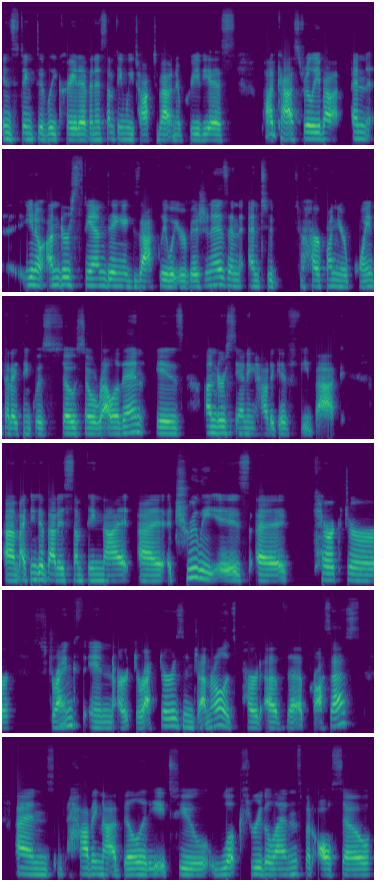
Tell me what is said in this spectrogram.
instinctively creative and it's something we talked about in a previous podcast really about and you know understanding exactly what your vision is and and to to harp on your point that I think was so so relevant is understanding how to give feedback. Um, I think that that is something that uh, truly is a character strength in art directors in general. It's part of the process and having that ability to look through the lens, but also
